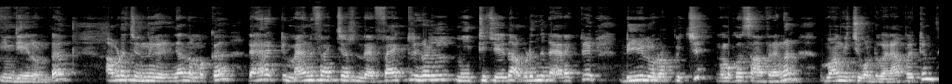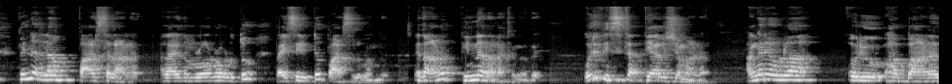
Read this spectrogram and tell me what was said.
ഇന്ത്യയിലുണ്ട്. അവിടെ ചെന്ന് കഴിഞ്ഞാൽ നമുക്ക് ഡയറക്റ്റ് മാനുഫാക്ചേഴ്സിന്റെ ഫാക്ടറികളിൽ മീറ്റ് ചെയ്ത് അവിടുന്ന് ഡയറക്റ്റ് ഡീൽ ഉറപ്പിച്ച് നമുക്ക് സാധനങ്ങൾ വാങ്ങിച്ചു കൊണ്ടുവരാൻ പറ്റും. പിന്നെ എല്ലാം പാഴ്സലാണ് അതായത് ഓർഡർ കൊടുത്തു പൈസ ഇട്ട് പാഴ്സൽ വന്നു. ഇതാണ് പിന്നെ നടക്കുന്നത്. ഒരു വിസിറ്റ് അത്യാവശ്യമാണ്. അങ്ങനെയുള്ള ഒരു ഹബ്ബാണ്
